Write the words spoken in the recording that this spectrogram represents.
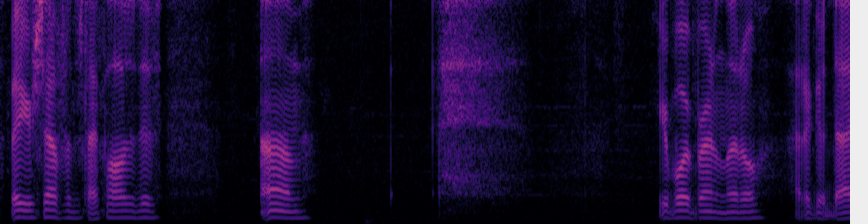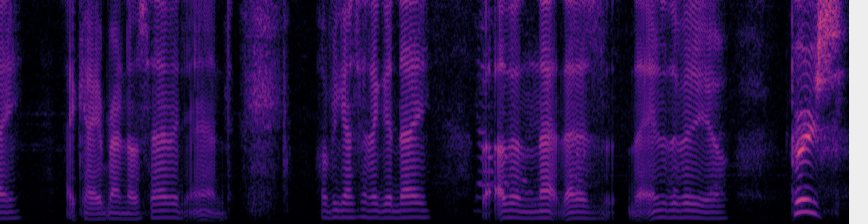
be yourself and stay positive. Um, your boy Brandon Little had a good day, aka Brando Savage, and hope you guys had a good day. But other than that, that is the end of the video. Peace.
